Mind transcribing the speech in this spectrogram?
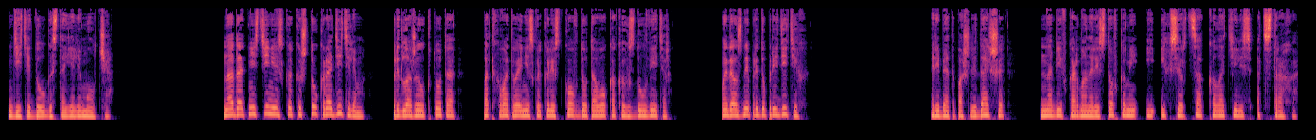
Дети долго стояли молча. «Надо отнести несколько штук родителям», — предложил кто-то, подхватывая несколько листков до того, как их сдул ветер. «Мы должны предупредить их». Ребята пошли дальше, набив карманы листовками, и их сердца колотились от страха.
